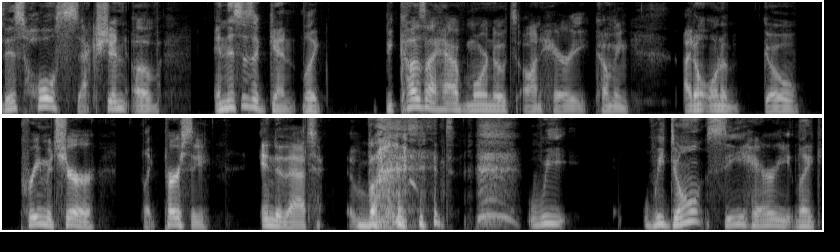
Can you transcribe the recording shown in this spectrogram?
this whole section of and this is again like because I have more notes on Harry coming, I don't want to go premature like Percy into that. But we we don't see Harry like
